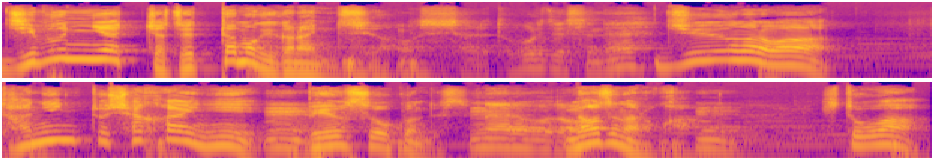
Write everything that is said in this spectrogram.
自分にやっちゃ絶対うまくいかないんですよ。おっしゃる通りですね。重要なのは他人と社会にベースを置くんです。なるほど。なぜなのか、うん。人は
